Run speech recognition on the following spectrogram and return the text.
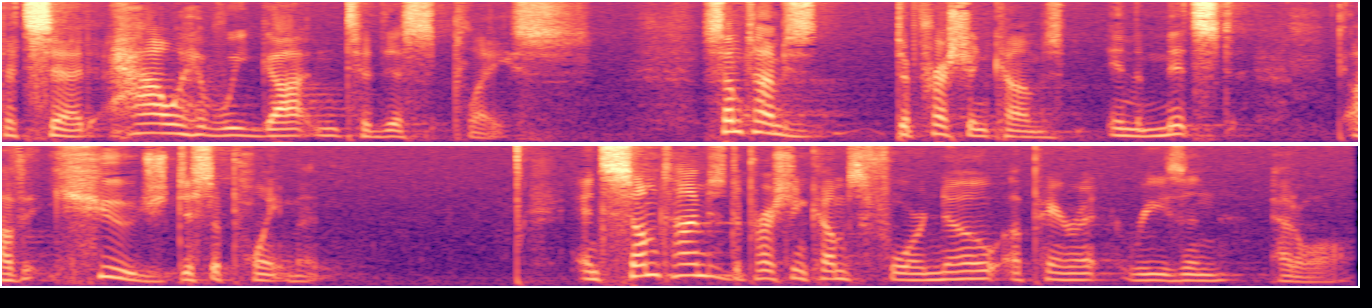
that said, How have we gotten to this place? Sometimes depression comes in the midst of huge disappointment. And sometimes depression comes for no apparent reason at all.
